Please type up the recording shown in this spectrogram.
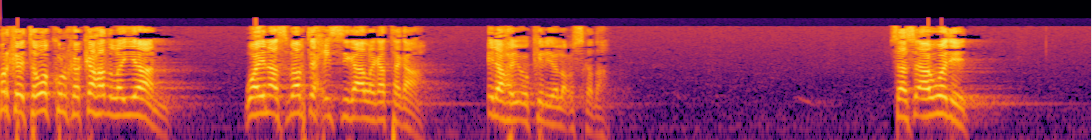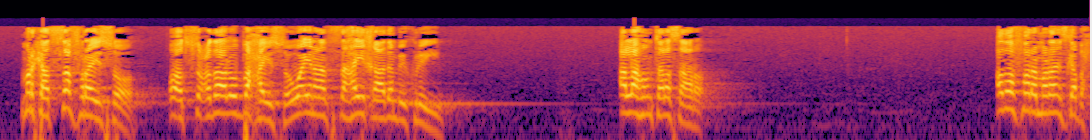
markay tawakulka ka hadlayaan waa in asbaabta xisigaa laga tagaa. Ilaahay oo keliya la cuskadaa. Saas aawadeed markaad safrayso oo aad socdaal u baxayso waa inaad sahay qaadan bay ku leeyihiin allahun tala saaro. Adoo fara madhan iska bax.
